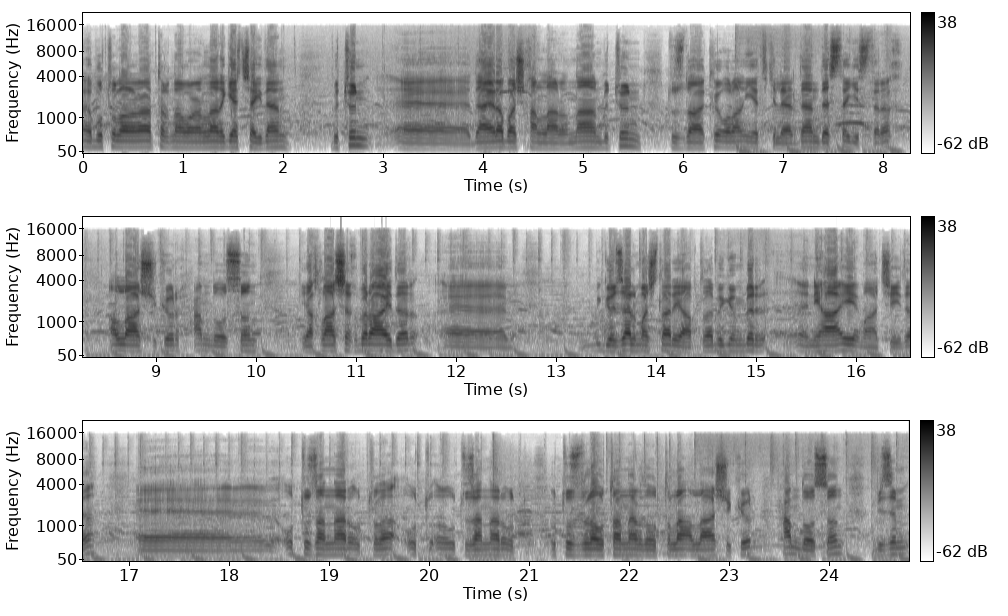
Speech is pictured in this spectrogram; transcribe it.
e, butulalara, turnuvalara gerçekten bütün e, daire başkanlarından, bütün Duz'daki olan yetkilerden destek istedik. Allah'a şükür hamdolsun yaklaşık bir aydır e, güzel maçlar yaptılar. Bugün bir e, nihai maçıydı. E, 30'anlar utula, ut, 30'anlar ut, 30'lılar utanlar da utula Allah'a şükür. Hamdolsun bizim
